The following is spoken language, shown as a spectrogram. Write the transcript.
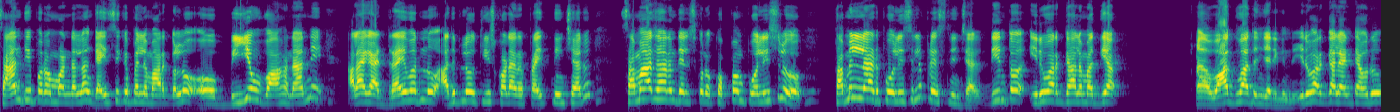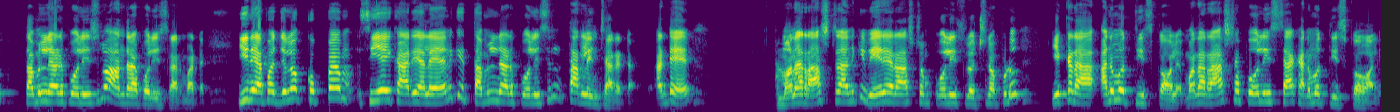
శాంతిపురం మండలం గైసికపల్లి మార్గంలో ఓ బియ్యం వాహనాన్ని అలాగే ఆ డ్రైవర్ను అదుపులో తీసుకోవడానికి ప్రయత్నించారు. సమాచారం తెలుసుకున్న కుప్పం పోలీసులు తమిళనాడు పోలీసులు ప్రశ్నించారు. దీంతో ఇరు వర్గాల మధ్య వాగ్వాదం జరిగింది. ఇరు వర్గాలు అంటే ఎవరు? తమిళనాడు పోలీసులు ఆంధ్ర పోలీసులు అనమాట ఈ నేపథ్యంలో కుప్పం సిఐ కార్యాలయానికి తమిళనాడు పోలీసులు తరలించారట. అంటే మన రాష్ట్రానికి వేరే రాష్ట్రం పోలీసులు వచ్చినప్పుడు ఇక్కడ అనుమతి తీసుకోవాలి. మన రాష్ట్ర పోలీస్ శాఖ అనుమతి తీసుకోవాలి.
